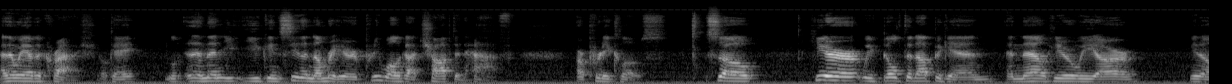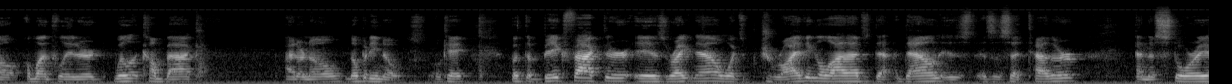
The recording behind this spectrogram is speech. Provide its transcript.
And then we have the crash. Okay, and then you, you can see the number here. Pretty well got chopped in half, or pretty close. So here we've built it up again, and now here we are. You know, a month later, will it come back? I don't know. Nobody knows. Okay. But the big factor is right now what's driving a lot of that down is, as I said, Tether and the story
